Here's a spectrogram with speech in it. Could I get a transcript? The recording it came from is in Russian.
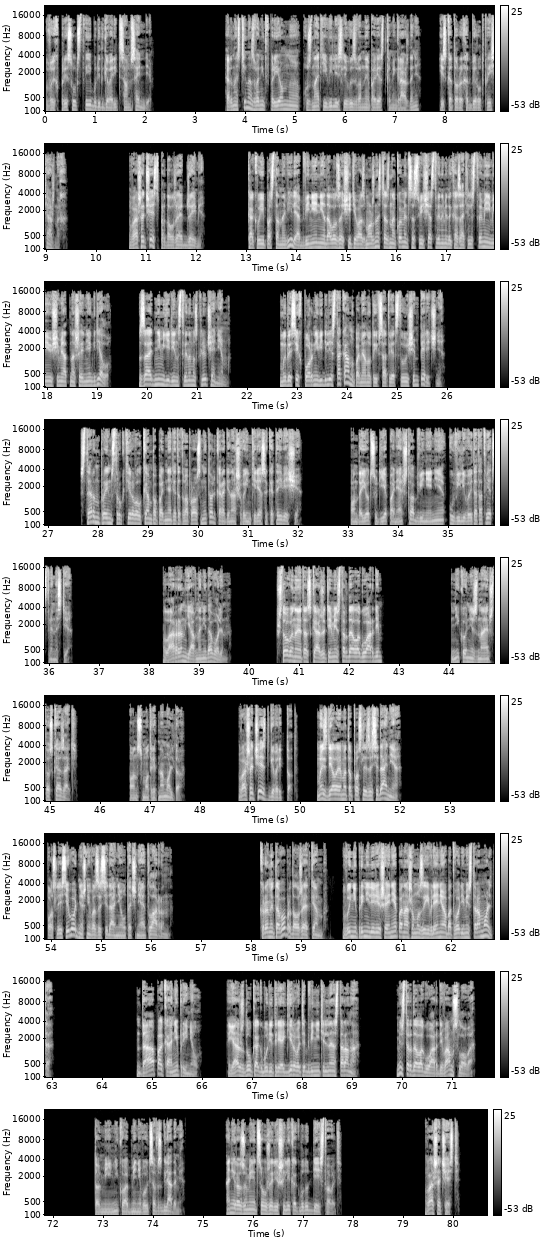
В их присутствии будет говорить сам Сэнди. Эрнестина звонит в приемную узнать, явились ли вызванные повестками граждане, из которых отберут присяжных. «Ваша честь», — продолжает Джейми. «Как вы и постановили, обвинение дало защите возможность ознакомиться с вещественными доказательствами, имеющими отношение к делу, за одним единственным исключением. Мы до сих пор не видели стакан, упомянутый в соответствующем перечне». Стерн проинструктировал Кэмпа поднять этот вопрос не только ради нашего интереса к этой вещи. Он дает судье понять, что обвинение увиливает от ответственности. Ларрен явно недоволен. «Что вы на это скажете, мистер Деллагуарди?» Нико не знает, что сказать. Он смотрит на Мольто. «Ваша честь», — говорит тот, — «мы сделаем это после заседания». «После сегодняшнего заседания», — уточняет Ларрен. «Кроме того», — продолжает Кэмп, вы не приняли решение по нашему заявлению об отводе мистера Мольта. Да, пока не принял. Я жду, как будет реагировать обвинительная сторона. Мистер Делагуарди, вам слово. Томми и Нико обмениваются взглядами. Они, разумеется, уже решили, как будут действовать. Ваша честь.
